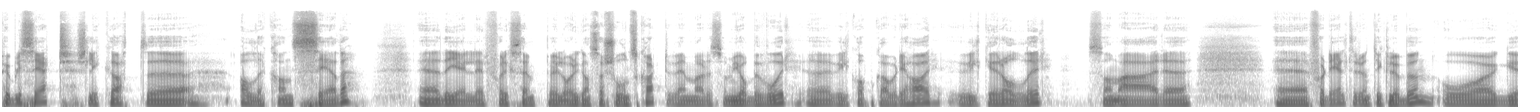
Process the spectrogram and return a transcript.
publisert, slik at alle kan se det. Det gjelder f.eks. organisasjonskart. Hvem er det som jobber hvor? Hvilke oppgaver de har. Hvilke roller som er fordelt rundt i klubben. Og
